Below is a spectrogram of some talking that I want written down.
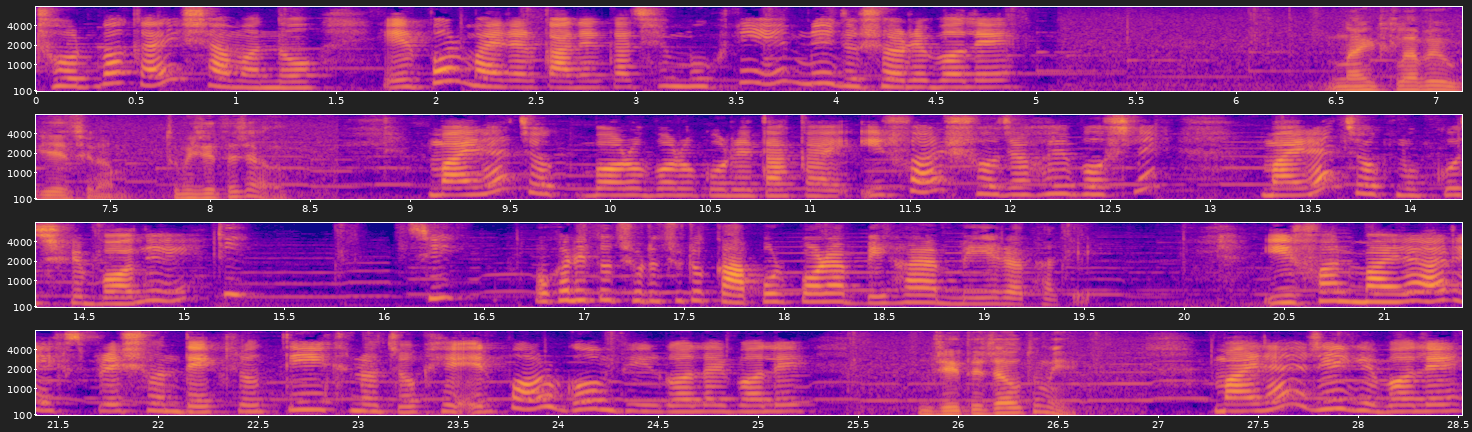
ঠোঁট বাঁকায় সামান্য। এরপর মায়েরার কানের কাছে মুখ নিয়ে মৃদু স্বরে বলে নাইট ক্লাবেও গিয়েছিলাম। তুমি যেতে চাও? মায়েরা চোখ বড় বড় করে তাকায়। ইরফান সোজা হয়ে বসলে মায়েরা চোখ মুখ কুচকে বলে ছি ওখানে তো ছোট ছোট কাপড় পরা বেহায়া মেয়েরা থাকে। ইরফান মায়রার এক্সপ্রেশন দেখল তীক্ষ্ণ চোখে এরপর গম্ভীর গলায় বলে যেতে চাও তুমি? মায়রা রেগে বলে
